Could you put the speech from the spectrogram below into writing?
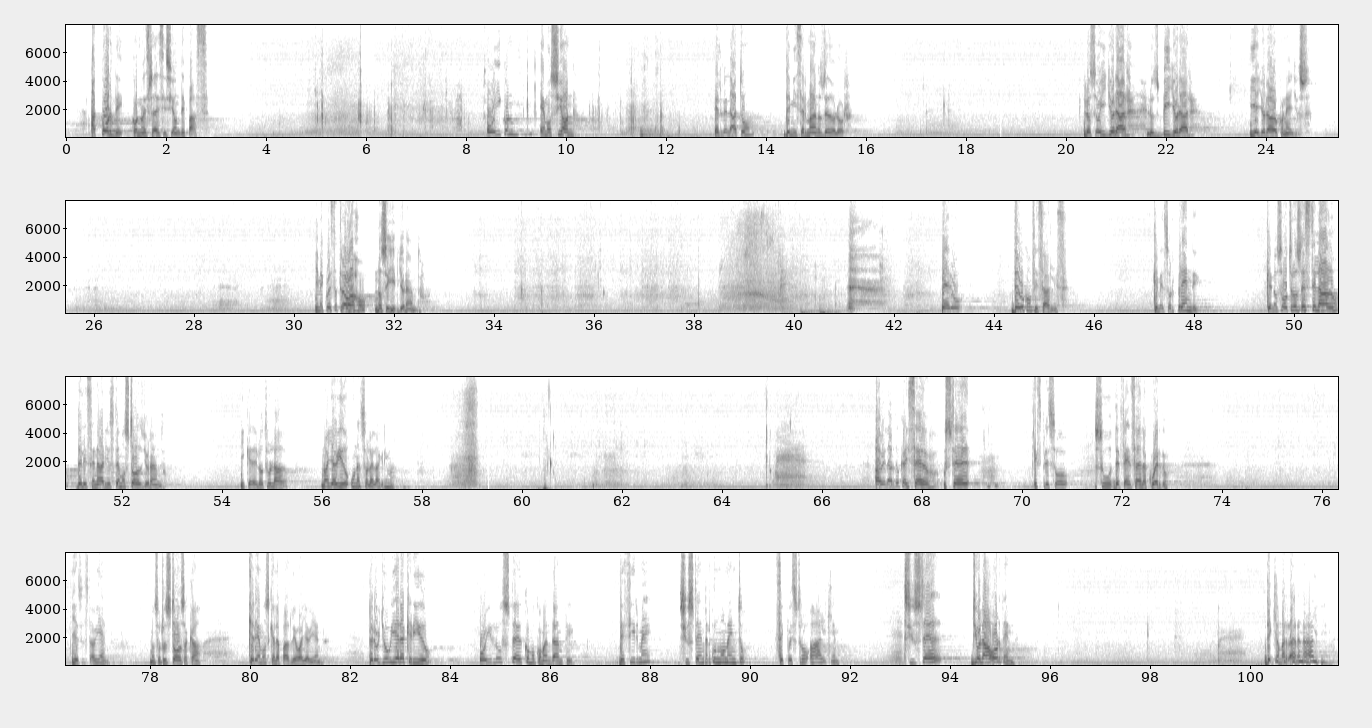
acorde con nuestra decisión de paz. Oí con emoción el relato de mis hermanos de dolor. Los oí llorar, los vi llorar y he llorado con ellos. Y me cuesta trabajo no seguir llorando. Pero debo confesarles que me sorprende que nosotros de este lado del escenario estemos todos llorando y que del otro lado no haya habido una sola lágrima. Abelardo Caicedo, usted expresó su defensa del acuerdo. Y eso está bien. Nosotros todos acá queremos que la paz le vaya bien. Pero yo hubiera querido oírlo usted como comandante decirme si usted en algún momento secuestró a alguien, si usted dio la orden de que amarraran a alguien.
